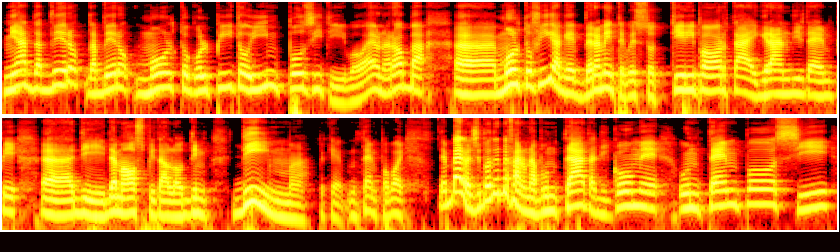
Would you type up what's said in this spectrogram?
mi ha davvero, davvero molto colpito in positivo. È una roba uh, molto figa che veramente questo ti riporta ai grandi tempi uh, di Dem Hospital o Dim, Dim, perché un tempo poi... È bello, si potrebbe fare una puntata di come un tempo si,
